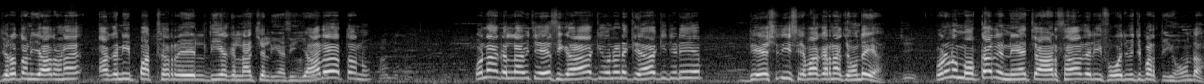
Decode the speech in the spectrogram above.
ਜਦੋਂ ਤੁਹਾਨੂੰ ਯਾਦ ਹੋਣਾ ਅਗਨੀ ਪੱਥ ਰੇਲ ਦੀਆਂ ਗੱਲਾਂ ਚੱਲੀਆਂ ਸੀ। ਯਾਦ ਹੈ ਤੁਹਾਨੂੰ? ਉਹਨਾਂ ਗੱਲਾਂ ਵਿੱਚ ਇਹ ਸੀਗਾ ਕਿ ਉਹਨਾਂ ਨੇ ਕਿਹਾ ਕਿ ਜਿਹੜੇ ਦੇਸ਼ ਦੀ ਸੇਵਾ ਕਰਨਾ ਚਾਹੁੰਦੇ ਆ ਉਹਨਾਂ ਨੂੰ ਮੌਕਾ ਦਿੰਨੇ ਆ 4 ਸਾਲ ਦੇ ਲਈ ਫੌਜ ਵਿੱਚ ਭਰਤੀ ਹੋਣ ਦਾ।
